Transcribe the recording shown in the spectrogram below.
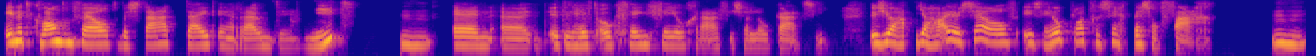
in het kwantumveld bestaat tijd en ruimte niet. Mm-hmm. En uh, het heeft ook geen geografische locatie. Dus je, je higher self is heel plat gezegd best wel vaag. Mm-hmm.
